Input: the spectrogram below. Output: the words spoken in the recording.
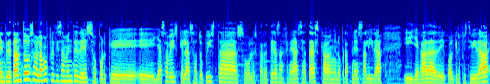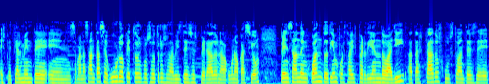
Entre tantos, hablamos precisamente de eso, porque eh, ya sabéis que las autopistas o las carreteras en general se atascan en operaciones salida y llegada de cualquier festividad, especialmente en Semana Santa. Seguro que todos vosotros os habéis desesperado en alguna ocasión pensando en cuánto tiempo estáis perdiendo allí, atascados, justo antes de,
